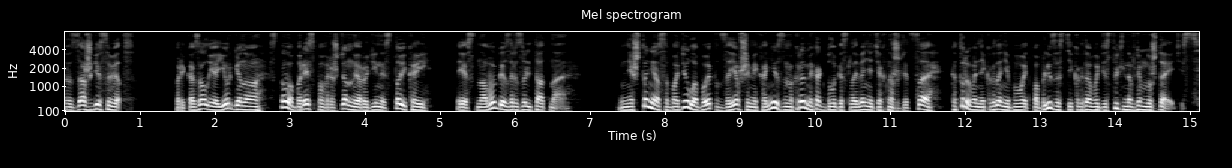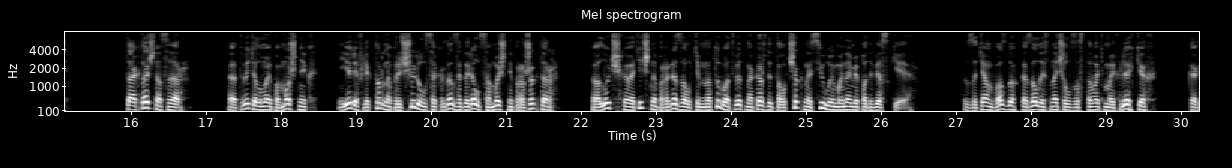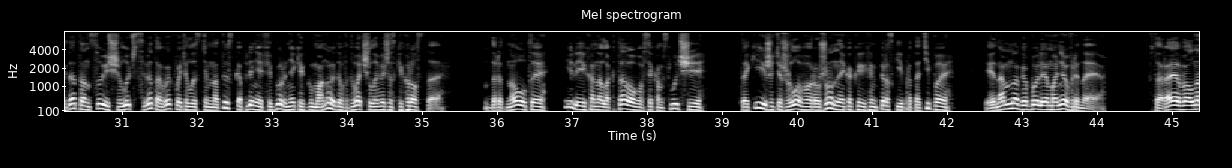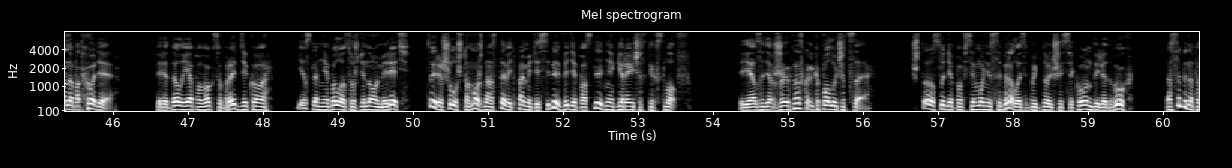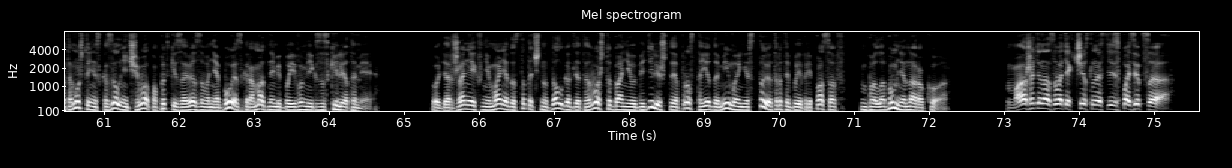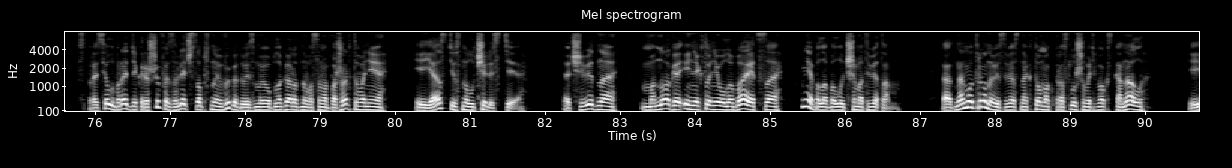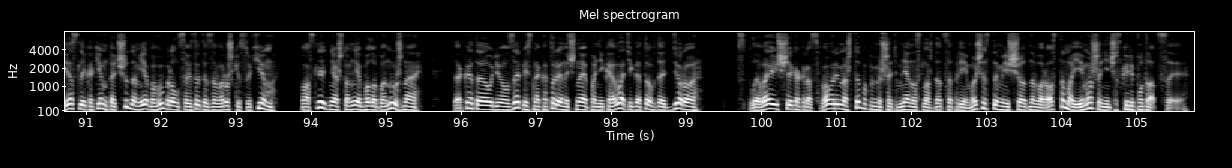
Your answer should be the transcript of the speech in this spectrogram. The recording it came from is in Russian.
«Зажги свет», — приказал я Юргену, снова борясь с поврежденной орудийной стойкой, и снова безрезультатно. Ничто не освободило бы этот заевший механизм, кроме как благословения техножреца, которого никогда не бывает поблизости, когда вы действительно в нем нуждаетесь. «Так точно, сэр», — ответил мой помощник, я рефлекторно прищурился, когда загорелся мощный прожектор, а луч хаотично прорезал темноту в ответ на каждый толчок насилуемой нами подвески. Затем воздух, казалось, начал заставать в моих легких, когда танцующий луч света выхватил из темноты скопление фигур неких гуманоидов два человеческих роста. Дредноуты, или их аналог Тау во всяком случае, такие же тяжело вооруженные, как и их имперские прототипы, и намного более маневренные. «Вторая волна на подходе!» Передал я по Воксу Брэддику. Если мне было суждено умереть, то решил, что можно оставить память о себе в виде последних героических слов. Я задержу их насколько получится. Что, судя по всему, не собиралось быть дольше секунды или двух, особенно потому, что не сказал ничего о попытке завязывания боя с громадными боевыми экзоскелетами. Удержание их внимания достаточно долго для того, чтобы они убедились, что я просто еду мимо и не стою траты боеприпасов, было бы мне на руку. «Можете назвать их численность и диспозицию?» — спросил Брэддик, решив извлечь собственную выгоду из моего благородного самопожертвования, и я стиснул челюсти. Очевидно, много и никто не улыбается не было бы лучшим ответом. Одному трону известно, кто мог прослушивать Вокс-канал, и если каким-то чудом я бы выбрался из этой заварушки сухим, Последнее, что мне было бы нужно, так это аудиозапись, на которой я начинаю паниковать и готов дать дёру, всплывающая как раз вовремя, чтобы помешать мне наслаждаться преимуществами еще одного роста моей мошеннической репутации.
